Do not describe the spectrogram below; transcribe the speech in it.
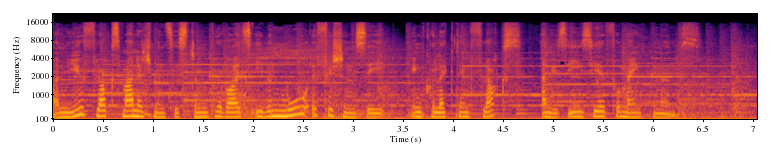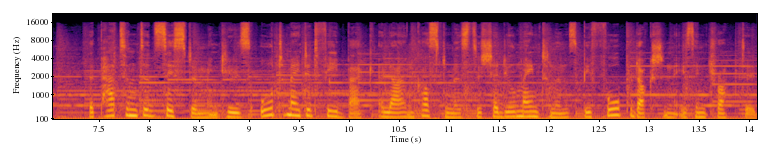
Our new flux management system provides even more efficiency in collecting flux and is easier for maintenance. The patented system includes automated feedback allowing customers to schedule maintenance before production is interrupted.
